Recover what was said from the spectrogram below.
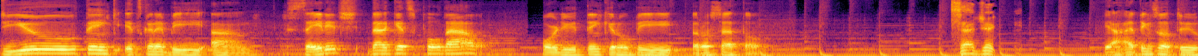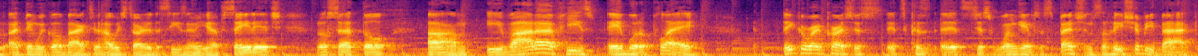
Do you think it's gonna be um, Sejdic that gets pulled out, or do you think it'll be Rossetto? Cedric, Yeah, I think so too. I think we go back to how we started the season. You have Sejdic, Rossetto, um, Ibarra if he's able to play. I think a red card is just it's because it's just one game suspension, so he should be back.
